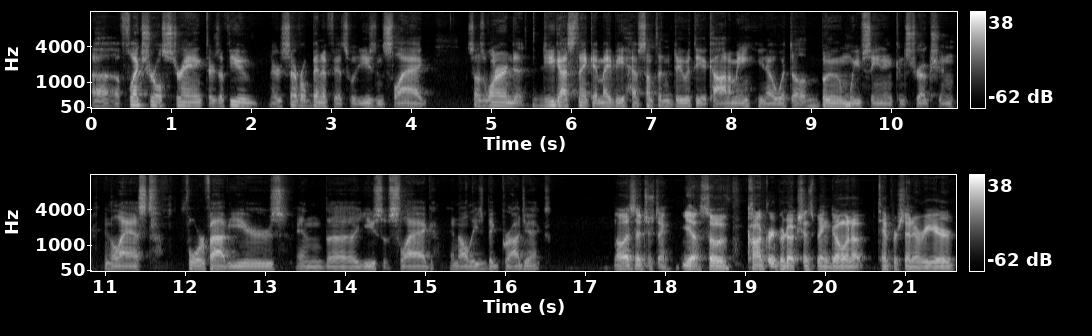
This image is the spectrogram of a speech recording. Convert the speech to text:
uh, flexural strength. There's a few, there's several benefits with using slag. So I was wondering, do you guys think it maybe have something to do with the economy? You know, with the boom we've seen in construction in the last four or five years and the use of slag in all these big projects? Oh, that's interesting. Yeah. So concrete production's been going up 10% every year.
